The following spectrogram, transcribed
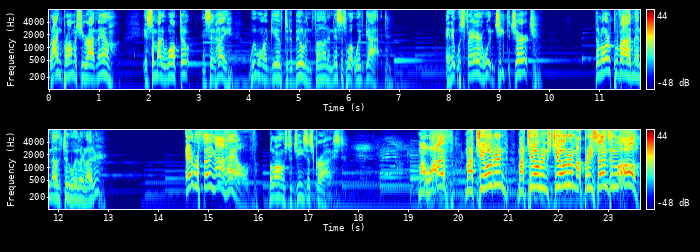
But I can promise you right now, if somebody walked up and said, Hey, we want to give to the building fund and this is what we've got, and it was fair and wouldn't cheat the church, the Lord will provide me another two wheeler later. Everything I have belongs to Jesus Christ. My wife, my children, my children's children, my three sons in law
